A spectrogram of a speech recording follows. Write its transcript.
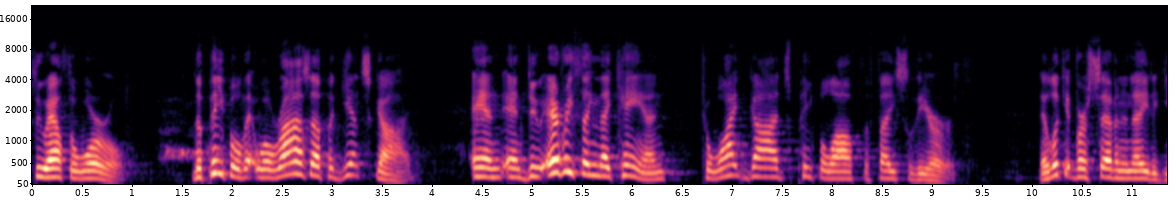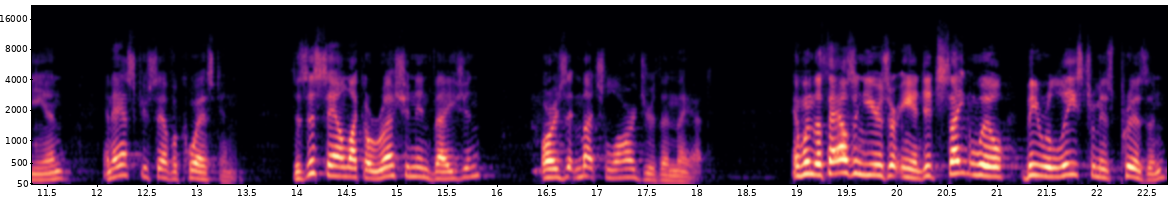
throughout the world. The people that will rise up against God and, and do everything they can to wipe God's people off the face of the earth. Now look at verse 7 and 8 again and ask yourself a question. Does this sound like a Russian invasion or is it much larger than that? And when the thousand years are ended, Satan will be released from his prison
